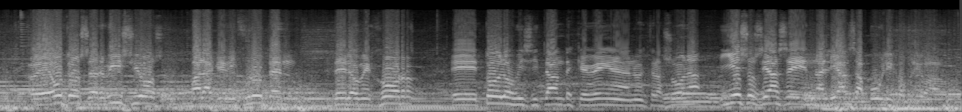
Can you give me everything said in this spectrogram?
otros servicios para que disfruten de lo mejor eh, todos los visitantes que vengan a nuestra zona y eso se hace en alianza público-privado.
